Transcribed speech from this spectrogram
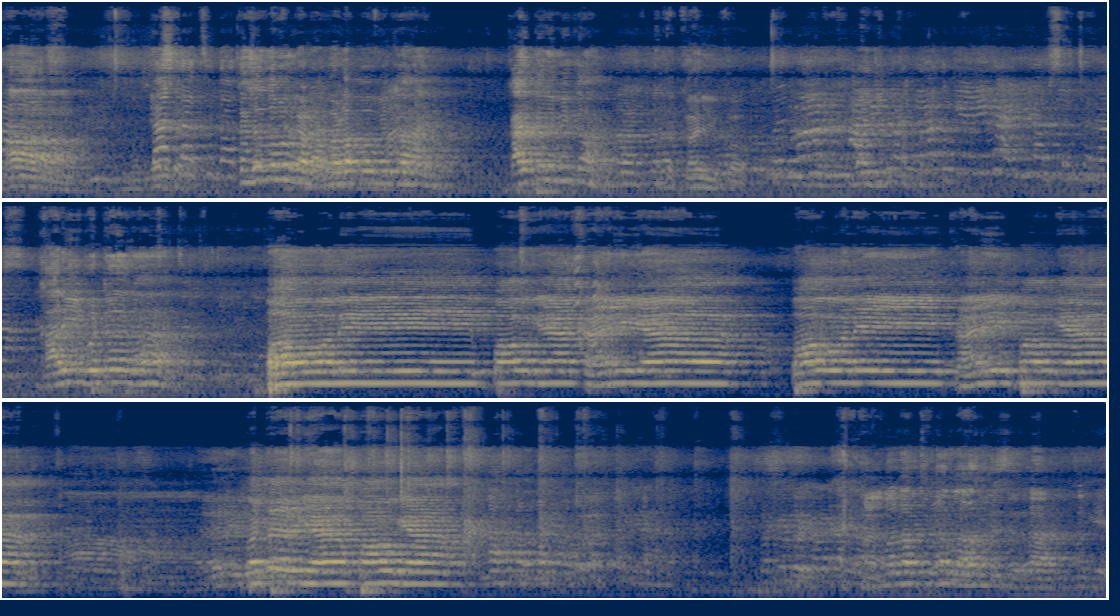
हा. Yes, sir. कशाचं पण काढा. वडापाव विका आहे काहीतरी विका काय विकाव? खारी बटर हा. पाववाले. पाव घ्या खारी घ्या पाववाले खारी पाव घ्या बटर घ्या पाव घ्या. मला तुला लाज दिसेल ओके.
